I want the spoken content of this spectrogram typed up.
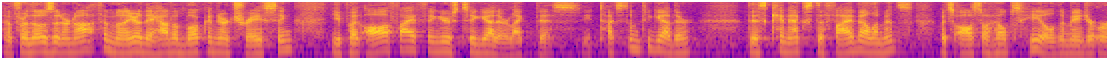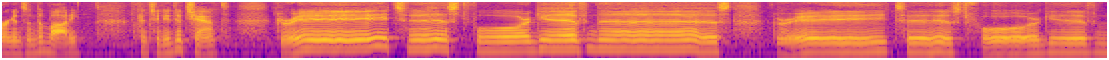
And for those that are not familiar, they have a book and they're tracing. You put all five fingers together like this. You touch them together. This connects the five elements, which also helps heal the major organs in the body. Continue to chant. Greatest forgiveness, greatest forgiveness,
